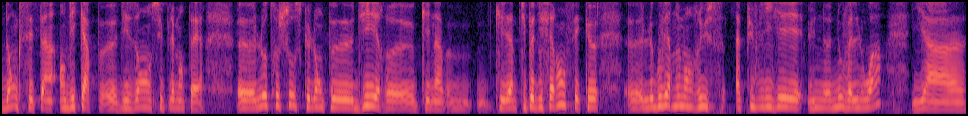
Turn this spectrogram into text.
donc c'est un handicap, disons, supplémentaire. Euh, l'autre chose que l'on peut dire euh, qui, est un petit peu différent, c'est que euh, le gouvernement russe a publié une nouvelle loi il y a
